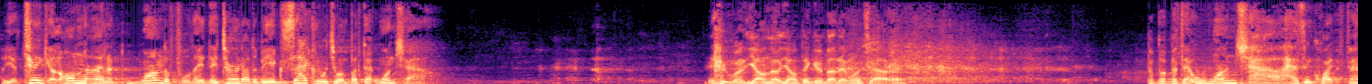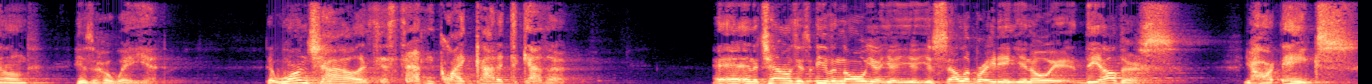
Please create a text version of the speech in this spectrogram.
yeah, 10, all nine are wonderful. They, they turned out to be exactly what you want, but that one child. Everyone, y'all know, y'all thinking about that one child, right? But, but, but that one child hasn't quite found his or her way yet. That one child just hasn't quite got it together. And, the challenge is, even though you're, you're, you're celebrating, you know, the others, your heart aches.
